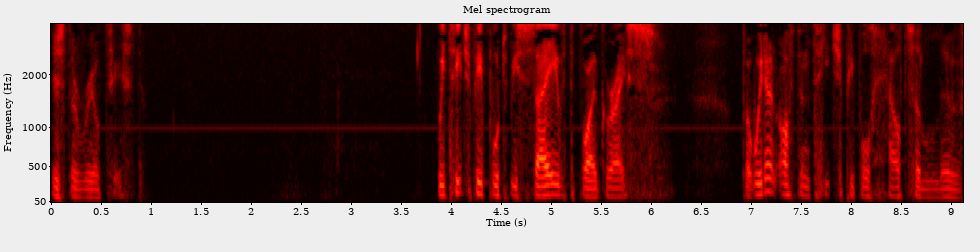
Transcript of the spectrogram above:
is the real test. We teach people to be saved by grace, but we don't often teach people how to live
